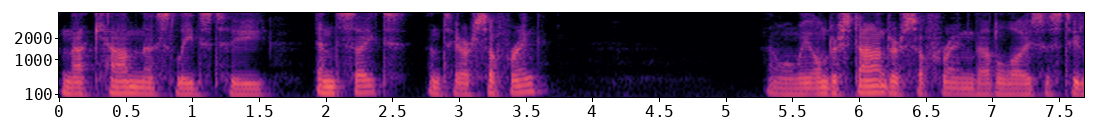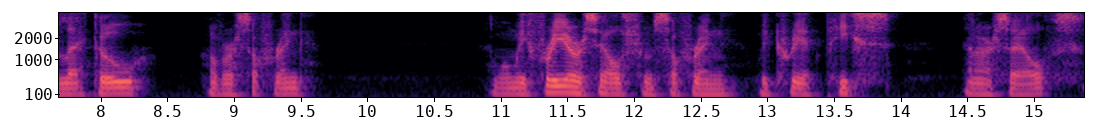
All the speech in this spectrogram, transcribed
And that calmness leads to insight into our suffering. And when we understand our suffering, that allows us to let go of our suffering and when we free ourselves from suffering, we create peace in ourselves.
